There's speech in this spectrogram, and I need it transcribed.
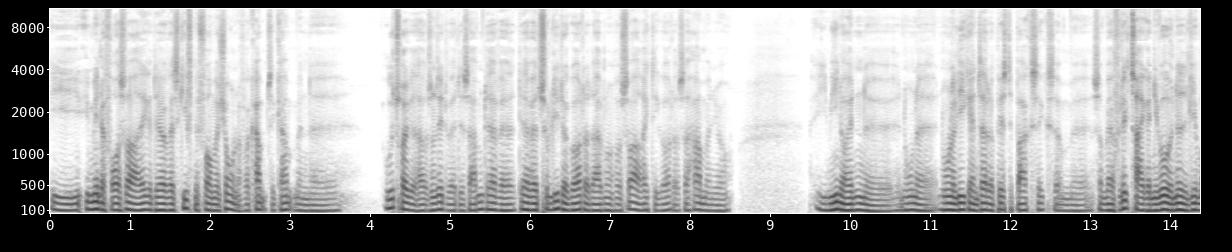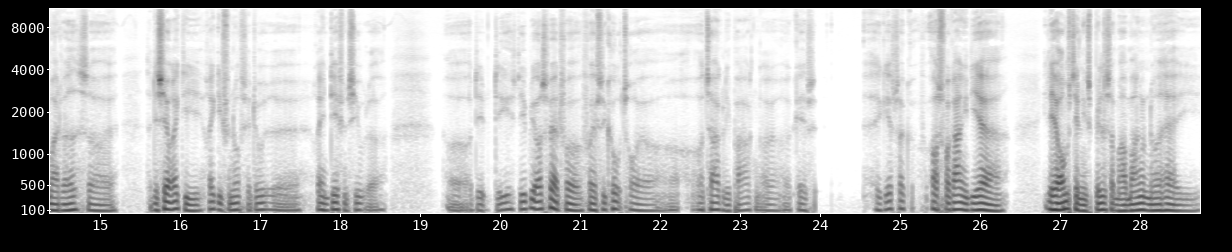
i, i midterforsvaret, ikke? og det har været skiftende formationer fra kamp til kamp, men øh, udtrykket har jo sådan set været det samme. Det har været, det har været solidt og godt, og der er blevet forsvaret rigtig godt, og så har man jo i mine øjne øh, nogle, af, nogle af ligaens allerbedste backs, ikke? Som, øh, som i hvert fald ikke trækker niveauet ned lige meget hvad, så, øh, så det ser jo rigtig, rigtig fornuftigt ud, øh, rent defensivt, og, og det, det, det bliver også svært for, for FCK, tror jeg, at, at takle i parken, og, og kan AGF så også få gang i de her i det her omstillingsspil, som har manglet noget her i,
